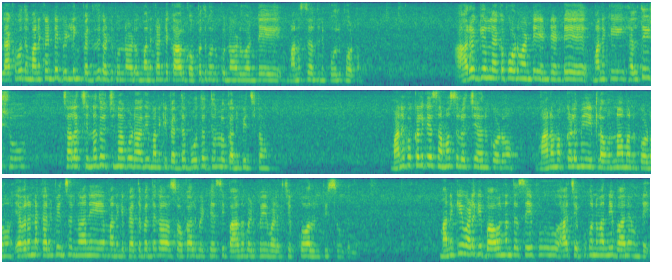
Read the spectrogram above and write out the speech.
లేకపోతే మనకంటే బిల్డింగ్ పెద్దది కట్టుకున్నాడు మనకంటే కారు గొప్పది కొనుక్కున్నాడు అంటే మనశ్శాంతిని కోల్పోవటం. ఆరోగ్యం లేకపోవడం అంటే ఏంటంటే మనకి హెల్త్ ఇష్యూ చాలా చిన్నది వచ్చినా కూడా అది మనకి పెద్ద భూతత్వంలో కనిపించడం మనకొక్కడికే సమస్యలు వచ్చాయనుకోవడం మన మొక్కలమే ఇట్లా ఉన్నామనుకోవడం ఎవరన్నా కనిపించగానే మనకి పెద్ద పెద్దగా శోకాలు పెట్టేసి బాధపడిపోయి వాళ్ళకి చెప్పుకోవాలనిపిస్తుంటుంది. మనకి వాళ్ళకి బాగున్నంతసేపు ఆ చెప్పుకున్నవన్నీ బాగానే ఉంటాయి.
